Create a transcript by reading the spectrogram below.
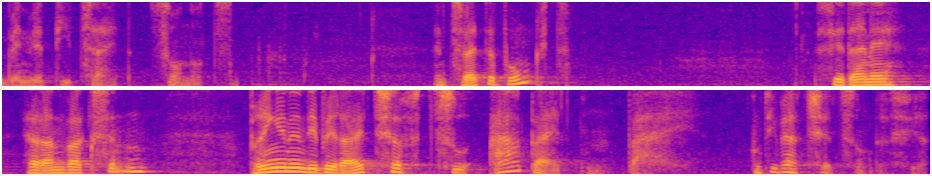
wenn wir die Zeit so nutzen. Ein zweiter Punkt für deine Heranwachsenden, bring ihnen die Bereitschaft zu arbeiten bei und die Wertschätzung dafür.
